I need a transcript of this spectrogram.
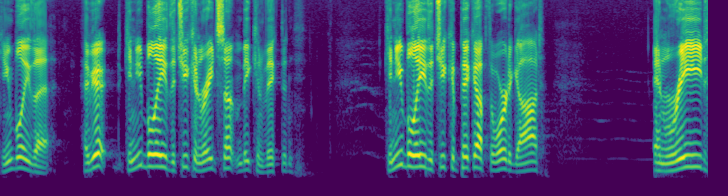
Can you believe that? Have you can you believe that you can read something and be convicted? Can you believe that you can pick up the Word of God and read?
